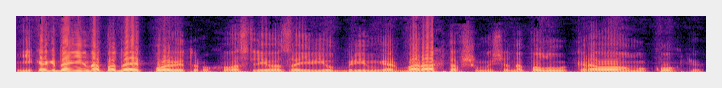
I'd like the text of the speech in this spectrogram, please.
«Никогда не нападай по ветру», — хвастливо заявил Брингер, барахтавшемуся на полу кровавому когтю.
